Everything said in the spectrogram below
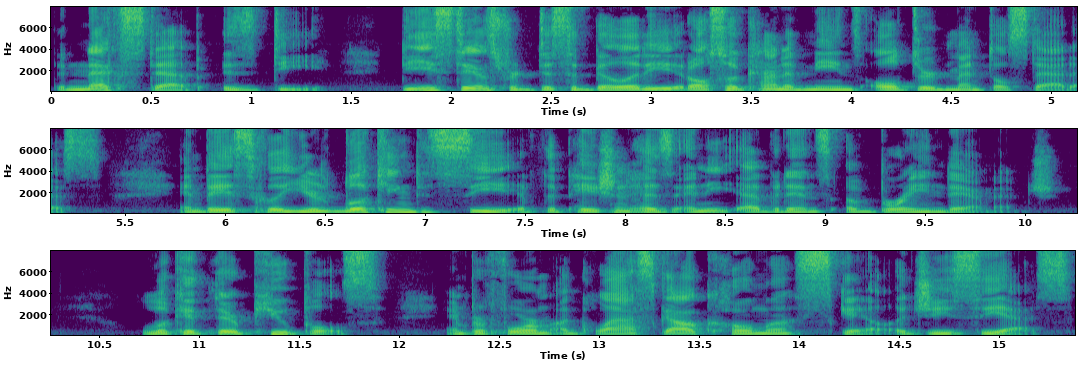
The next step is D. D stands for disability. It also kind of means altered mental status. And basically, you're looking to see if the patient has any evidence of brain damage. Look at their pupils and perform a Glasgow Coma Scale, a GCS.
